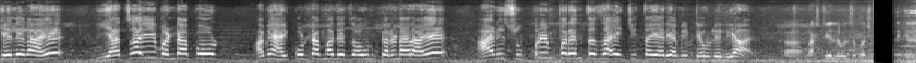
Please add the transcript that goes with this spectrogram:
केलेला आहे. याचाही भंडाफोड आम्ही हायकोर्टामध्ये जाऊन करणार आहे आणि सुप्रीमपर्यंत जायची तयारी आम्ही ठेवलेली आहे. राष्ट्रीय लेवलचा प्रश्न देखील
